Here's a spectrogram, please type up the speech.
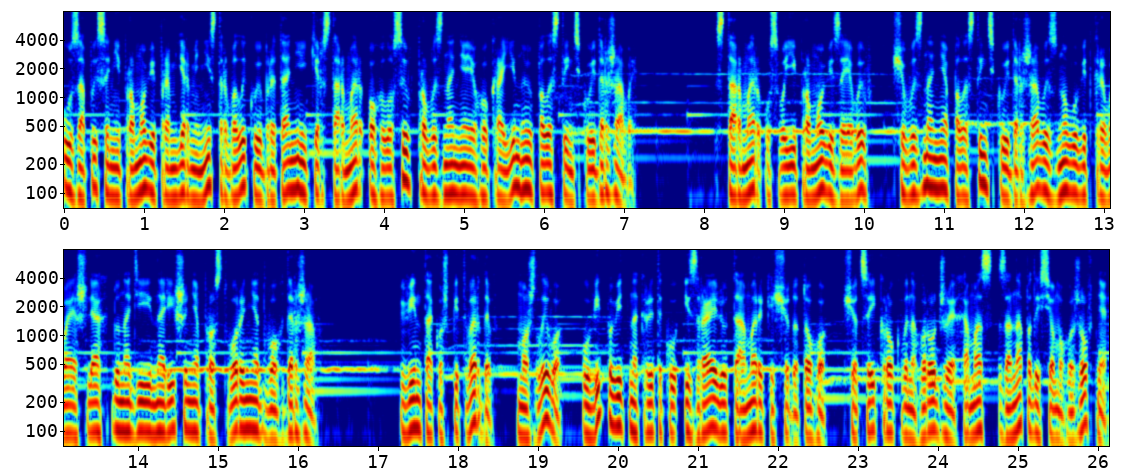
У записаній промові прем'єр-міністр Великої Британії Кір Стармер оголосив про визнання його країною Палестинської держави. Стармер у своїй промові заявив, що визнання Палестинської держави знову відкриває шлях до надії на рішення про створення двох держав. Він також підтвердив, можливо, у відповідь на критику Ізраїлю та Америки щодо того, що цей крок винагороджує Хамас за напади 7 жовтня,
